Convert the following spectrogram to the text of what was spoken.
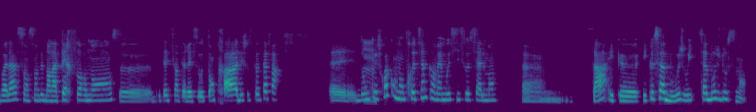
voilà, s'en sentir dans la performance, euh, peut-être s'intéresser au tantra, des choses comme ça. Enfin, donc, hmm. je crois qu'on entretient quand même aussi socialement ça et que, et que ça bouge, oui, ça bouge doucement,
